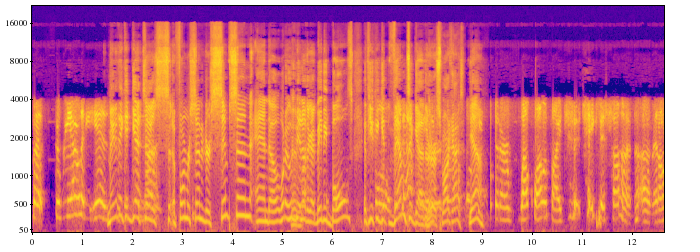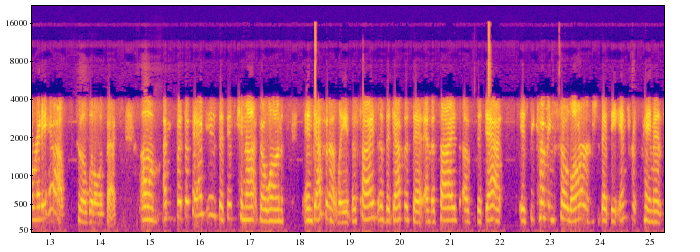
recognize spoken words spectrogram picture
But the reality is, Maybe they could get uh, cannot- S- former Senator Simpson and uh, what would be another guy? Maybe Bowles. If you could get them exactly. together. They're smart guys. Yeah. people that are well qualified to take this on um, and already have to a little effect. Um, I- but the fact is that this cannot go on indefinitely. The size of the deficit and the size of the debt is becoming so large that the interest payments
